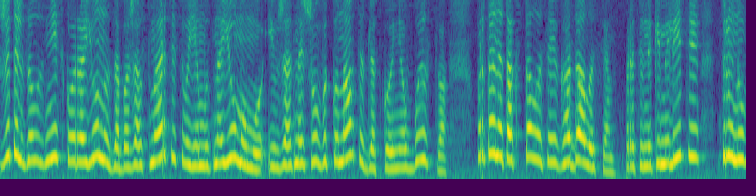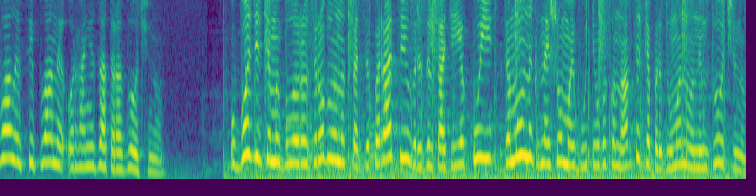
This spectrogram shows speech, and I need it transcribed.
Житель Золотніського району забажав смерті своєму знайомому і вже знайшов виконавця для скоєння вбивства. Проте не так сталося, як гадалося. Працівники міліції зруйнували всі плани організатора злочину. Убозівцями було розроблено спецоперацію, в результаті якої замовник знайшов майбутнього виконавця для придуманого ним злочину.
